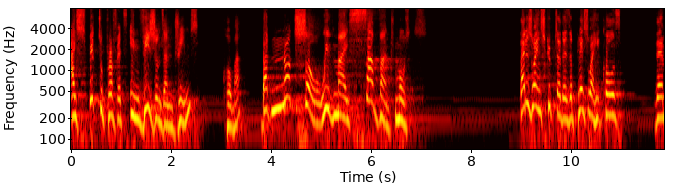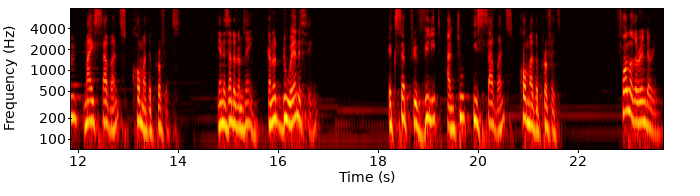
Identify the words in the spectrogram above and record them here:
I speak to prophets in visions and dreams, comma, but not so with my servant Moses. That is why in scripture there's a place where he calls them my servants, comma, the prophets. You understand what I'm saying? He cannot do anything except reveal it unto his servants, comma, the prophets. Follow the rendering.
